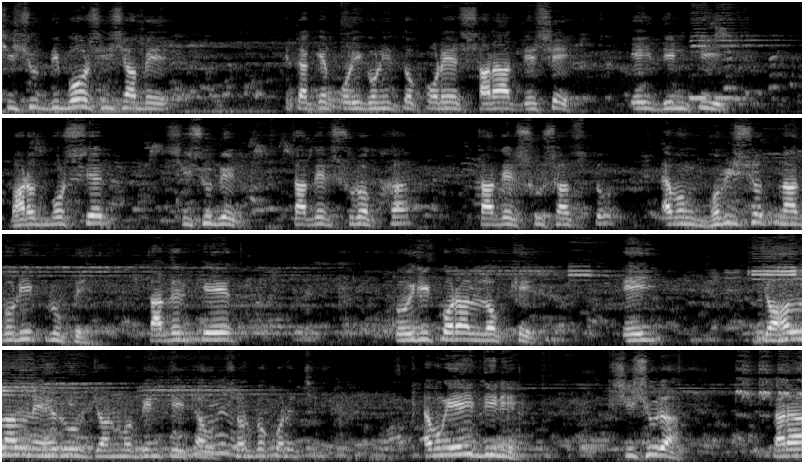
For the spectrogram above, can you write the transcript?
শিশু দিবস হিসাবে এটাকে পরিগণিত করে সারা দেশে এই দিনটি ভারতবর্ষের শিশুদের, তাদের সুরক্ষা, তাদের সুস্বাস্থ্য এবং ভবিষ্যৎ নাগরিক রূপে তাদেরকে তৈরি করার লক্ষ্যে এই জওহরলাল নেহরুর জন্মদিনটি এটা উৎসর্গ করেছে। এবং এই দিনে শিশুরা তারা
